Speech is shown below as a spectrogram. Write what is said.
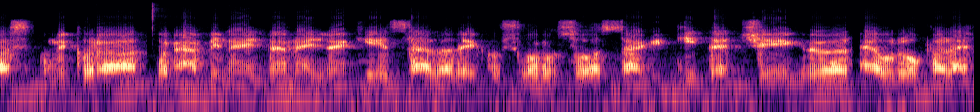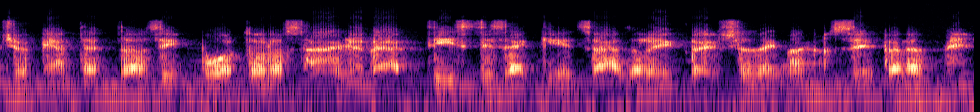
azt, amikor a korábbi 40-42 százalékos oroszországi kitettségről Európa lecsökkentette az import orosz hányadát 10-12 százalékra, és ez egy nagyon szép eredmény.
